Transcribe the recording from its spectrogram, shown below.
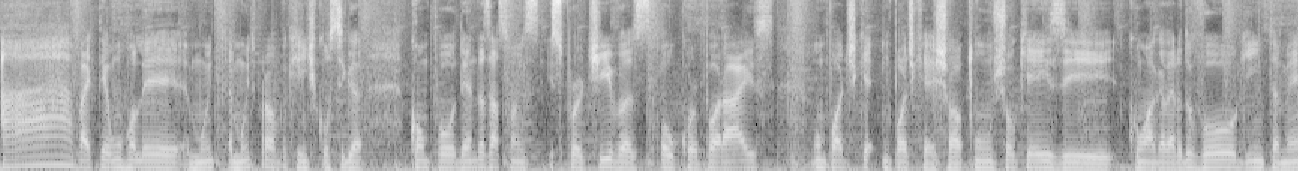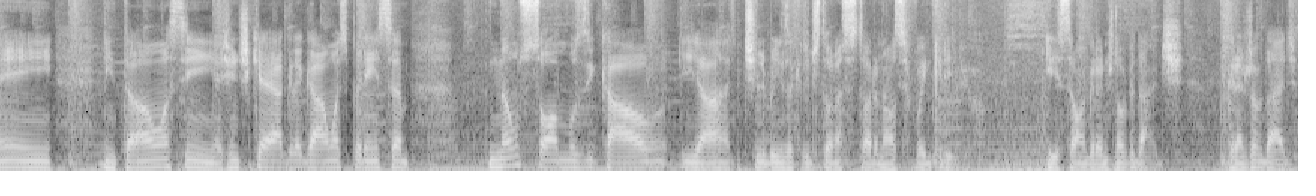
ah, vai ter um rolê muito é muito provável que a gente consiga compor dentro das ações esportivas ou corporais um podcast, um podcast, ó, um showcase com a galera do Vogue também. Então, assim, a gente quer agregar uma experiência não só musical e a Chili Beans acreditou nessa história nossa, foi incrível. Isso é uma grande novidade. Grande novidade.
